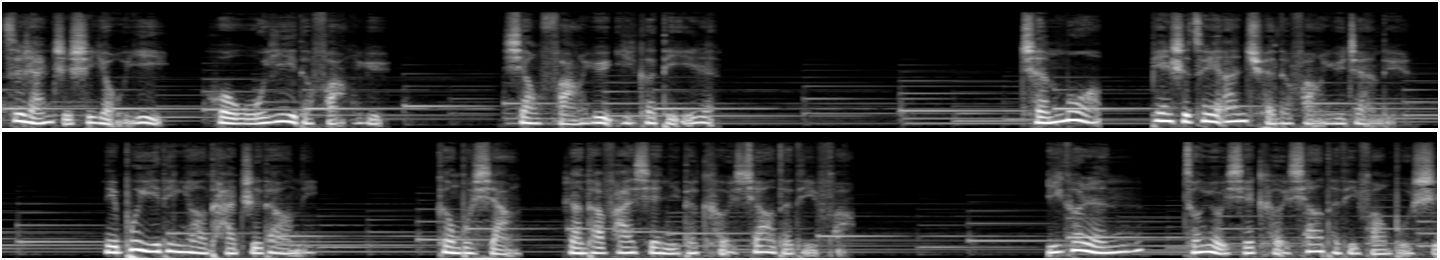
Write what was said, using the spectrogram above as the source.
自然只是有意或无意的防御，像防御一个敌人。沉默便是最安全的防御战略。你不一定要他知道你，更不想让他发现你的可笑的地方。一个人总有些可笑的地方，不是？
